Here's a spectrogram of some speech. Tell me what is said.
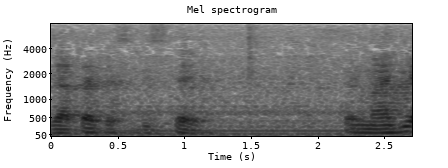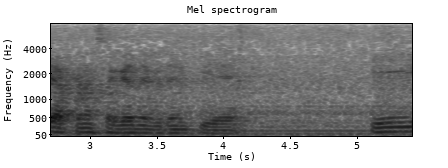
जातात असं दिसतंय. पण माझी आपण सगळ्यांना विनंती आहे की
